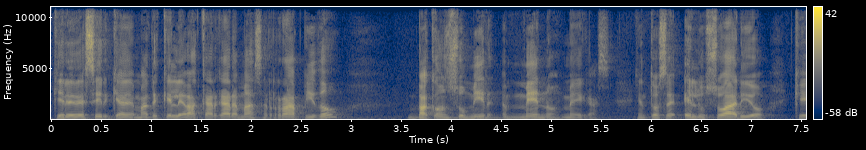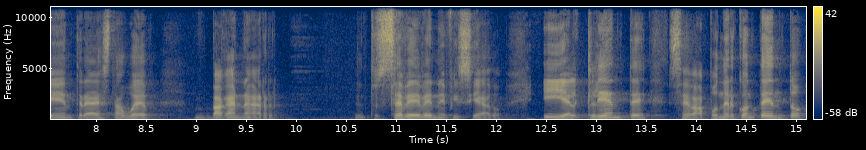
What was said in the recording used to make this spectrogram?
quiere decir que además de que le va a cargar más rápido, va a consumir menos megas. Entonces el usuario que entre a esta web va a ganar, entonces se ve beneficiado. Y el cliente se va a poner contento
